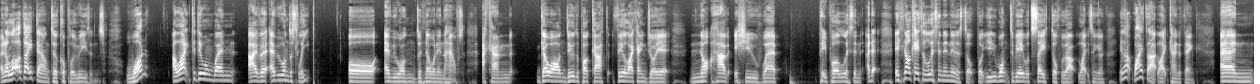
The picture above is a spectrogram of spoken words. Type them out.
and a lot of that is down to a couple of reasons. One, I like to do them when either everyone's asleep or everyone there's no one in the house. I can go on, do the podcast, feel like I enjoy it, not have issues where people listen. It's not a case of listening in and stuff, but you want to be able to say stuff without like saying, going, "Is that why is that?" like kind of thing. And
